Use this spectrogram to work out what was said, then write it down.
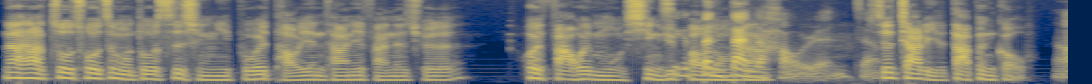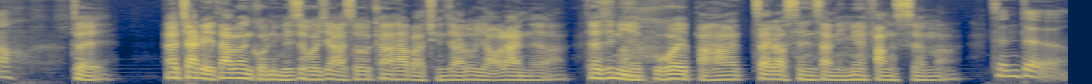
那他做错这么多事情，你不会讨厌他，你反而觉得会发挥母性去包容他。笨蛋的好人，这样就家里的大笨狗哦。对，那家里的大笨狗，你每次回家的时候看到他把全家都咬烂了啊，但是你也不会把它载到深山里面放生嘛。真的，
